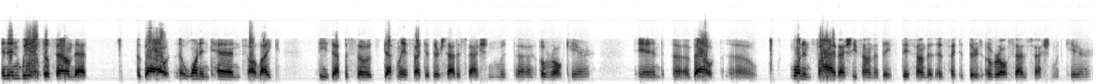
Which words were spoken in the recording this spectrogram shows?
And then we also found that about uh, one in ten felt like these episodes definitely affected their satisfaction with uh, overall care, and uh, about uh, one in five actually found that they they found that it affected their overall satisfaction with care,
